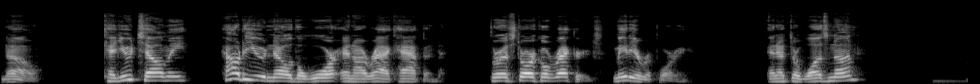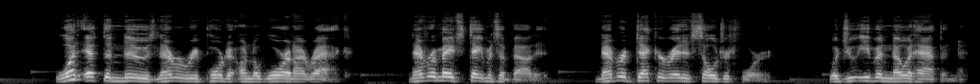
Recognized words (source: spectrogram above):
No. Can you tell me, how do you know the war in Iraq happened? Through historical records, media reporting. And if there was none? What if the news never reported on the war in Iraq? Never made statements about it? Never decorated soldiers for it? Would you even know it happened?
